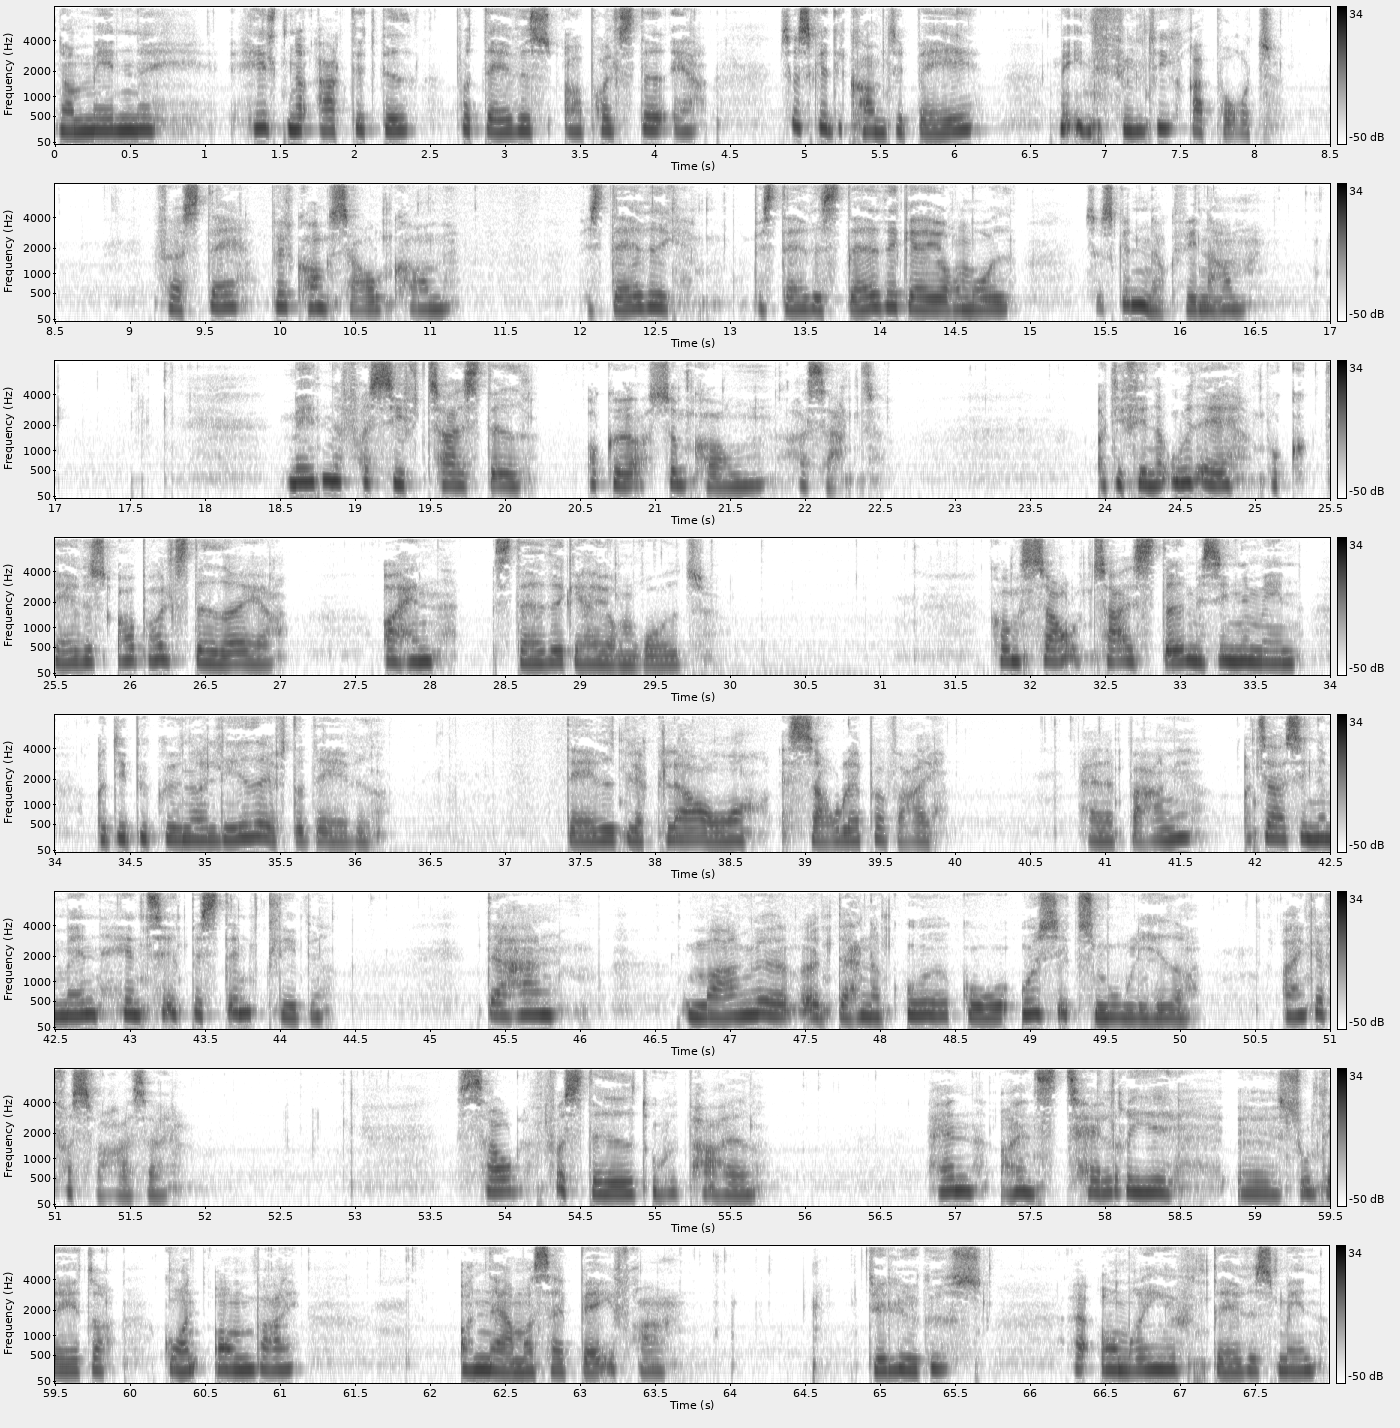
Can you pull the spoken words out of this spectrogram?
Når mændene helt nøjagtigt ved, hvor Davids opholdssted er, så skal de komme tilbage med en fyldig rapport. Først da vil kong Saul komme. Hvis David, hvis David stadig er i området, så skal den nok finde ham. Mændene fra Sif tager afsted og gør, som kongen har sagt og de finder ud af, hvor Davids opholdssteder er, og han stadig er i området. Kong Saul tager sted med sine mænd, og de begynder at lede efter David. David bliver klar over, at Saul er på vej. Han er bange og tager sine mænd hen til et bestemt klippe. Der har han mange, øh, der han har gode udsigtsmuligheder, og han kan forsvare sig. Saul får stedet udpeget. Han og hans talrige øh, soldater går en omvej og nærmer sig bagfra. Det lykkedes at omringe Davids mænd.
